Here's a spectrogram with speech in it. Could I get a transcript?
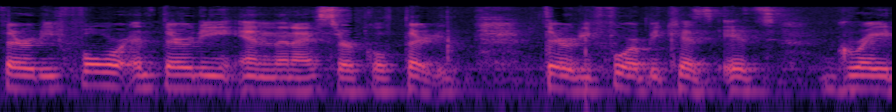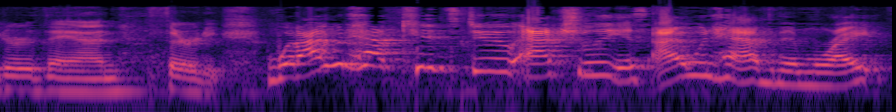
34 and 30 and then I circled 30, 34 because it's greater than 30. What I would have kids do actually is I would have them write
